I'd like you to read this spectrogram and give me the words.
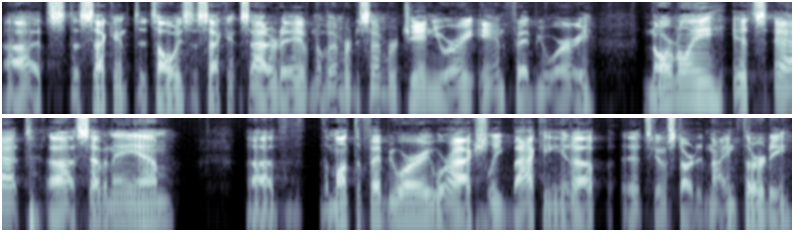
Uh, it's the second, it's always the second Saturday of November, December, January, and February. Normally, it's at uh, 7 a.m. Uh, the month of February, we're actually backing it up. It's going to start at 9:30.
